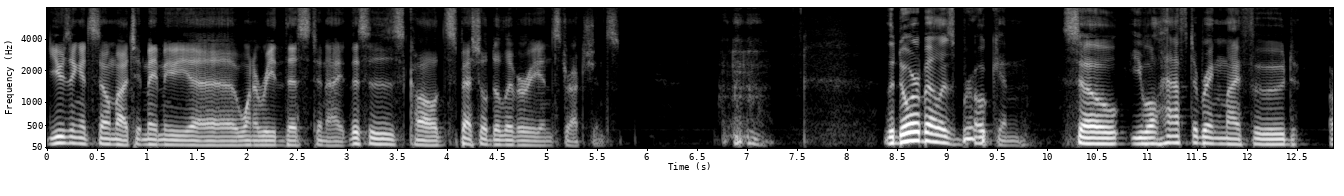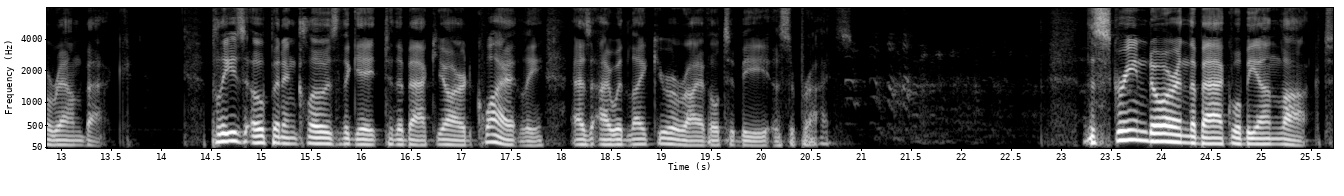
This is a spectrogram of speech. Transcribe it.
using it so much, it made me uh, want to read this tonight. This is called Special Delivery Instructions. the doorbell is broken, so you will have to bring my food around back. Please open and close the gate to the backyard quietly, as I would like your arrival to be a surprise. The screen door in the back will be unlocked.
